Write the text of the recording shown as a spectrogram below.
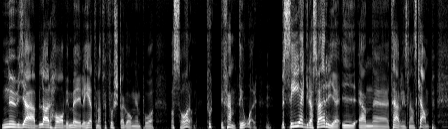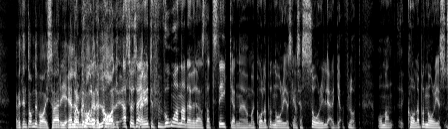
Nu jävlar har vi möjligheten att för första gången på, vad sa de, 40-50 år Mm. besegra Sverige i en eh, tävlingslandskamp. Jag vet inte om det var i Sverige eller om det var överlag. kolla- Alltså, så här, Men- Jag är inte förvånad över den statistiken eh, om man kollar på Norges ganska sorgliga, ga- förlåt, om man eh, kollar på Norges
